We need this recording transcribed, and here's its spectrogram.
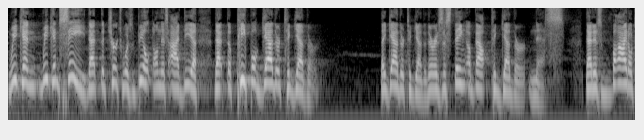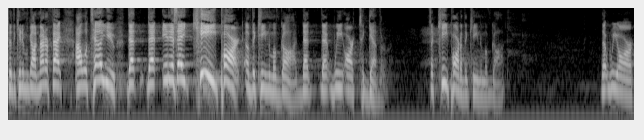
we can, we can see that the church was built on this idea that the people gather together. They gather together. There is this thing about togetherness that is vital to the kingdom of God. Matter of fact, I will tell you that, that it is a key part of the kingdom of God that, that we are together. It's a key part of the kingdom of God that we are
